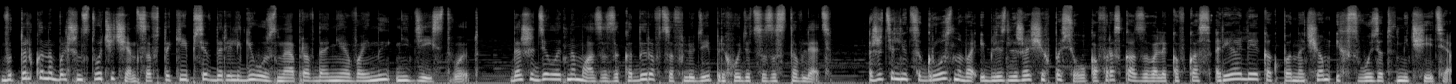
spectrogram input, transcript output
Вот только на большинство чеченцев такие псевдорелигиозные оправдания войны не действуют. Даже делать намазы за кадыровцев людей приходится заставлять. Жительницы Грозного и близлежащих поселков рассказывали Кавказ реалии, как по ночам их свозят в мечети.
